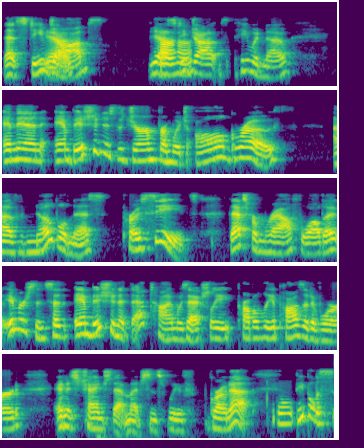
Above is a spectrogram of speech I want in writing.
That's Steve Yeah. Jobs. Yeah, Uh-huh. Steve Jobs. He would know. And then ambition is the germ from which all growth of nobleness proceeds. That's from Ralph Waldo Emerson. So ambition at that time was actually probably a positive word, and it's changed that much since we've grown up. Well, People as-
